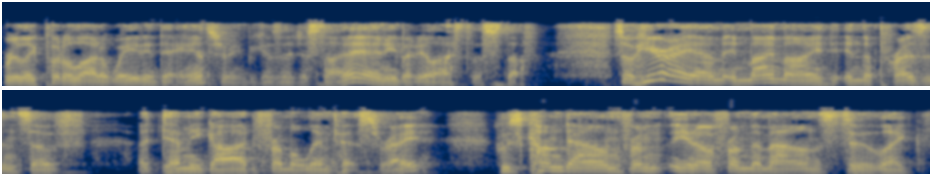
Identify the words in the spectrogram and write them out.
really put a lot of weight into answering because I just thought, hey, anybody will ask this stuff. So here I am in my mind in the presence of a demigod from Olympus, right? Who's come down from, you know, from the mountains to like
